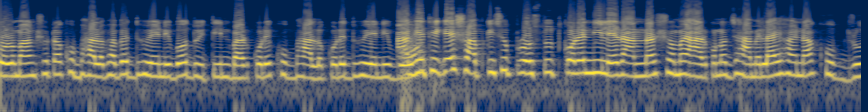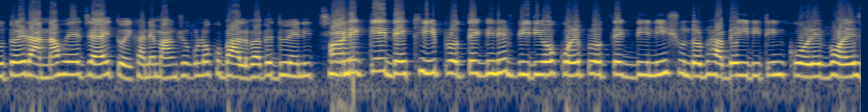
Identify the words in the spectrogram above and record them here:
গরু মাংসটা খুব ভালোভাবে ধুয়ে নিব দুই তিনবার করে খুব ভালো করে ধুয়ে নিব। আগে থেকে সবকিছু প্রস্তুত করে নিলে রান্নার সময় আর কোনো ঝামেলাই হয় না খুব দ্রুতই রান্না হয়ে যায়। তো এখানে মাংসগুলো খুব ভালোভাবে ধুয়ে নিচ্ছি। অনেককেই দেখি প্রত্যেক দিনের ভিডিও করে প্রত্যেক দিনই সুন্দরভাবে এডিটিং করে ভয়েস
